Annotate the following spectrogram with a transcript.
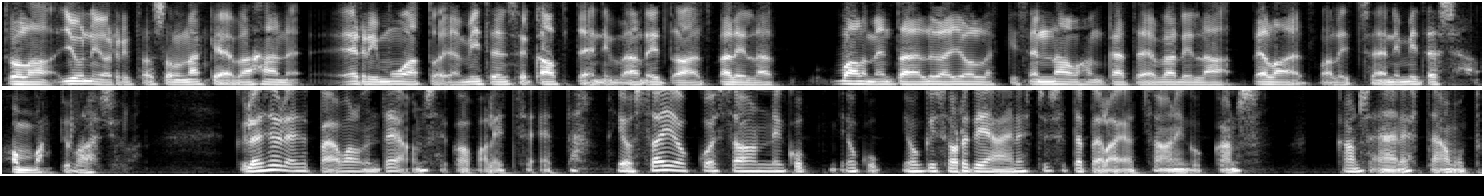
tuolla junioritasolla näkee vähän eri muotoja, miten se kapteeni välitaan, että välillä valmentaja lyö jollekin sen nauhan käteen, välillä pelaajat valitsee, niin miten ammattilaisilla? Kyllä se yleensä päävalmentaja on se, joka valitsee, että jossain joukkueessa on niin kuin joku, jonkin sortin äänestys, että pelaajat saa niin kanssa – kanssa äänestää, mutta,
